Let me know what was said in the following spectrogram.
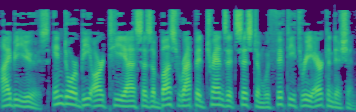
iBus Indore BRTS is a bus rapid transit system with 53 air-conditioned.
